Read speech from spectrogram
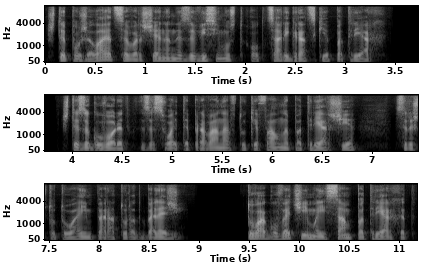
ще пожелаят съвършена независимост от цариградския патриарх, ще заговорят за своите права на автокефална патриаршия, срещу това императорът бележи. Това го вече има и сам патриархът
